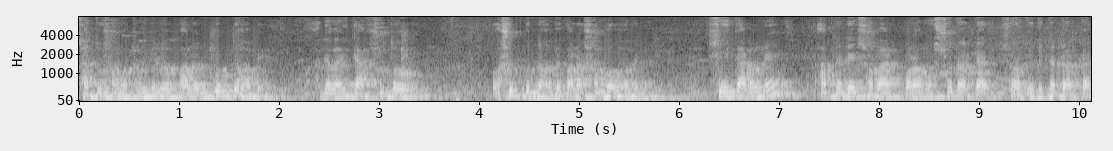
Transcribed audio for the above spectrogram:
ছাত্র সংগঠনগুলো পালন করতে হবে। আদারওয়াইজ ডাকসু তো অসম্পূর্ণ হবে, করা সম্ভব হবে না। সেই কারণে আপনাদের সবার পরামর্শ দরকার সহযোগিতা দরকার।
